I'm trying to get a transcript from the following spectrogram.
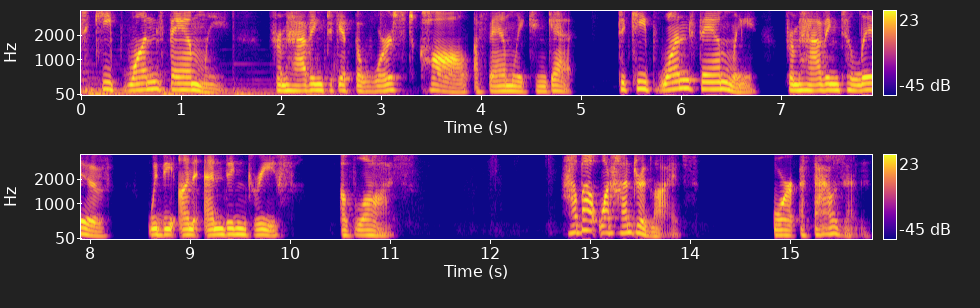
To keep one family from having to get the worst call a family can get? To keep one family from having to live with the unending grief of loss? How about 100 lives? Or 1,000?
